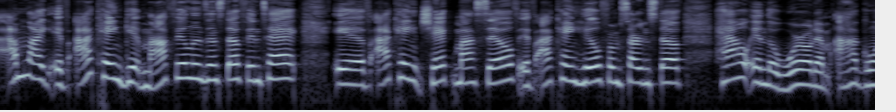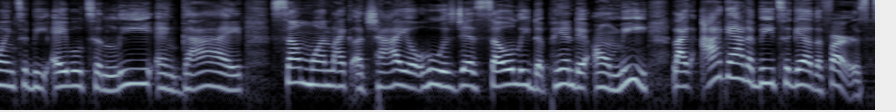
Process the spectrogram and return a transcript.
I'm like, if I can't get my feelings and stuff intact, if I can't check myself, if I can't heal from certain stuff, how in the world am I going to be able to lead and guide someone like a child who is just solely dependent on me? Like, I got to be together first.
